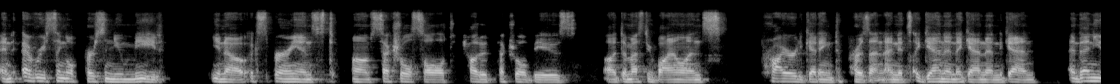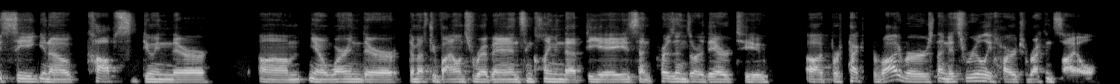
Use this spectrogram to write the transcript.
and every single person you meet, you know, experienced um, sexual assault, childhood sexual abuse, uh, domestic violence prior to getting to prison. And it's again and again and again. And then you see, you know, cops doing their, um, you know, wearing their domestic violence ribbons and claiming that DAs and prisons are there to uh, protect survivors. And it's really hard to reconcile.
